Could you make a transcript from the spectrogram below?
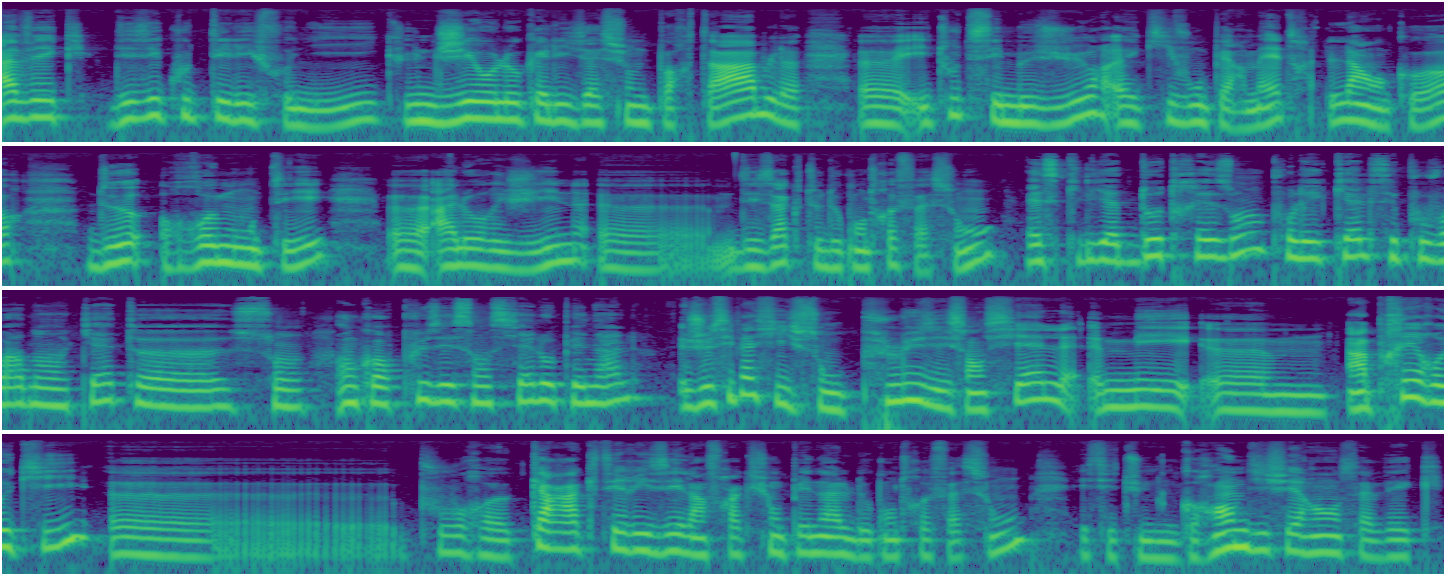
avec des écoutes téléphoniques, une géolocalisation de portable euh, et toutes ces mesures euh, qui vont permettre, là encore, de remonter euh, à l'origine des actes de contrefaçon. Est-ce qu'il y a d'autres raisons pour lesquelles ces pouvoirs d'enquête sont encore plus essentiels au pénal? Je ne sais pas s'ils sont plus essentiels, mais un prérequis pour caractériser l'infraction pénale de contrefaçon, et c'est une grande différence avec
